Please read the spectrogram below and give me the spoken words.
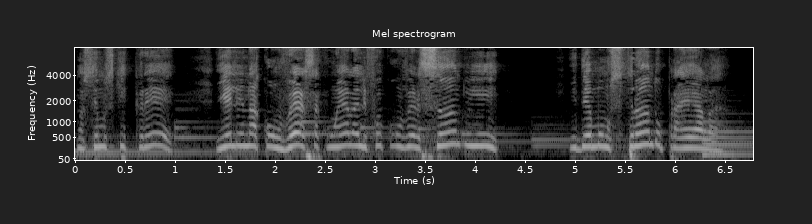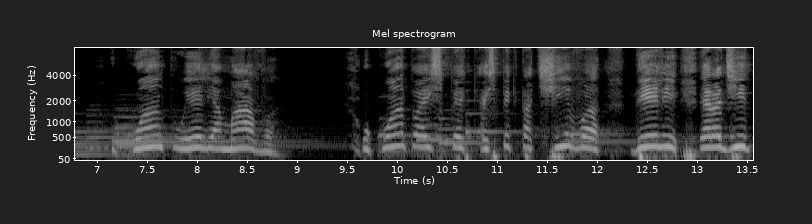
Nós temos que crer. E ele, na conversa com ela, ele foi conversando e, e demonstrando para ela o quanto ele amava, o quanto a, expectativa dele era de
